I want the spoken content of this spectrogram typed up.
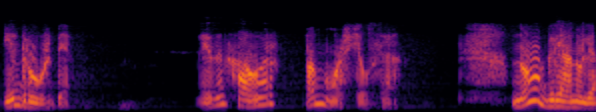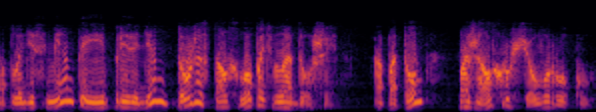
и дружбе. Эйзенхауэр поморщился. Но грянули аплодисменты, и президент тоже стал хлопать в ладоши, а потом пожал Хрущеву руку.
